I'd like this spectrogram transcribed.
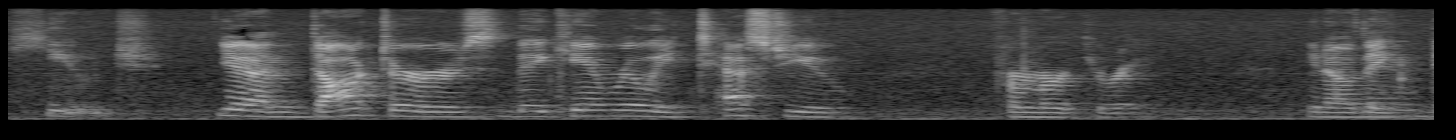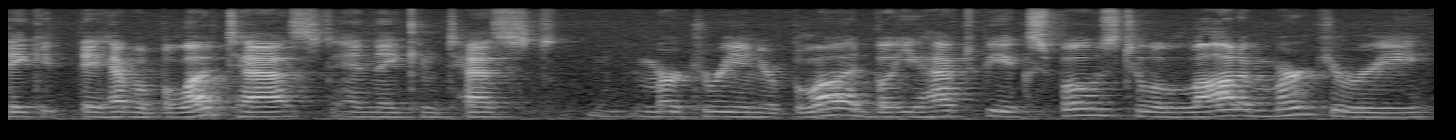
huge. Yeah, and doctors they can't really test you for mercury. You know, they they they have a blood test and they can test mercury in your blood, but you have to be exposed to a lot of mercury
